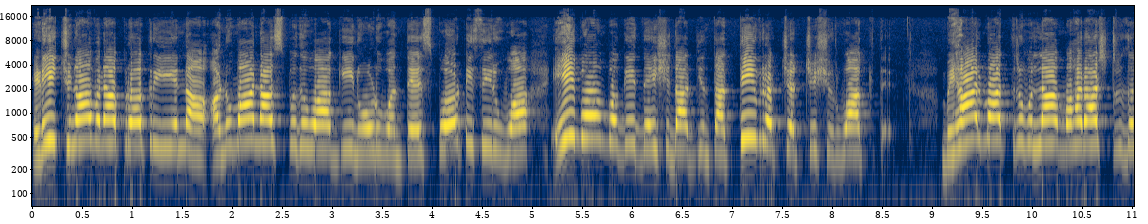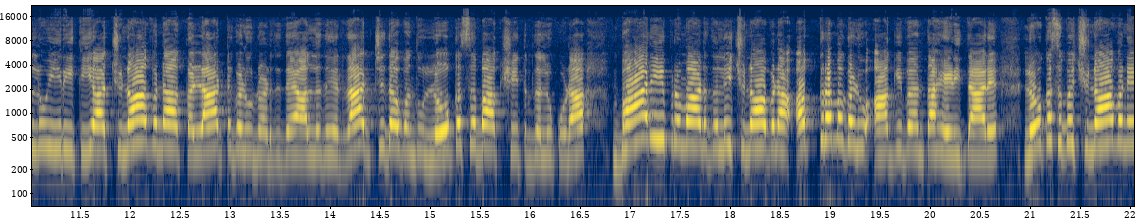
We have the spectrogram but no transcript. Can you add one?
ಇಡೀ ಚುನಾವಣಾ ಪ್ರಕ್ರಿಯೆಯನ್ನ ಅನುಮಾನಾಸ್ಪದವಾಗಿ ನೋಡುವಂತೆ ಸ್ಫೋಟಿಸಿರುವ ಈ ಬಾಂಬ್ ಬಗ್ಗೆ ದೇಶದಾದ್ಯಂತ ತೀವ್ರ ಚರ್ಚೆ ಶುರುವಾಗಿದೆ. ಬಿಹಾರ್ ಮಾತ್ರವಲ್ಲ, ಮಹಾರಾಷ್ಟ್ರದಲ್ಲೂ ಈ ರೀತಿಯ ಚುನಾವಣಾ ಕಳ್ಳಾಟಗಳು ನಡೆದಿದೆ. ಅಲ್ಲದೆ ರಾಜ್ಯದ ಒಂದು ಲೋಕಸಭಾ ಕ್ಷೇತ್ರದಲ್ಲೂ ಕೂಡ ಭಾರಿ ಪ್ರಮಾಣದಲ್ಲಿ ಚುನಾವಣಾ ಅಕ್ರಮಗಳು ಆಗಿವೆ ಅಂತ ಹೇಳಿದ್ದಾರೆ. ಲೋಕಸಭಾ ಚುನಾವಣೆ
